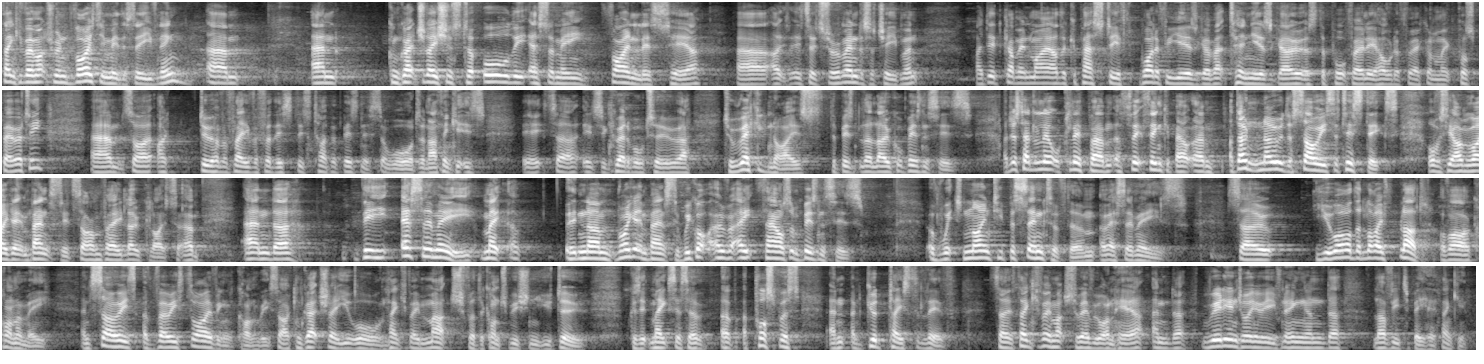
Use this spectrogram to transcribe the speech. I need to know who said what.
Speaker 1: thank you very much for inviting me this evening. Um, and congratulations to all the SME finalists here. Uh, it's a tremendous achievement. I did come in my other capacity quite a few years ago, about 10 years ago, as the portfolio holder for economic prosperity. Um, so I, I do have a flavour for this, this type of business award, and I think it is, it's, uh, it's incredible to, uh, to recognise the, the local businesses. I just had a little clip, um, th think about, um, I don't know the Surrey statistics. Obviously, I'm Reigate and Banstead, so I'm very localised. Um, and uh, the SME, make, uh, in um, Reigate and Banstead, we've got over 8,000 businesses of which 90% of them are SMEs. So you are the lifeblood of our economy. And so is a very thriving economy. So I congratulate you all and thank you very much for the contribution you do because it makes us a, a, a prosperous and, and good place to live. So thank you very much to everyone here and uh, really enjoy your evening and uh, lovely to be here. Thank you.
